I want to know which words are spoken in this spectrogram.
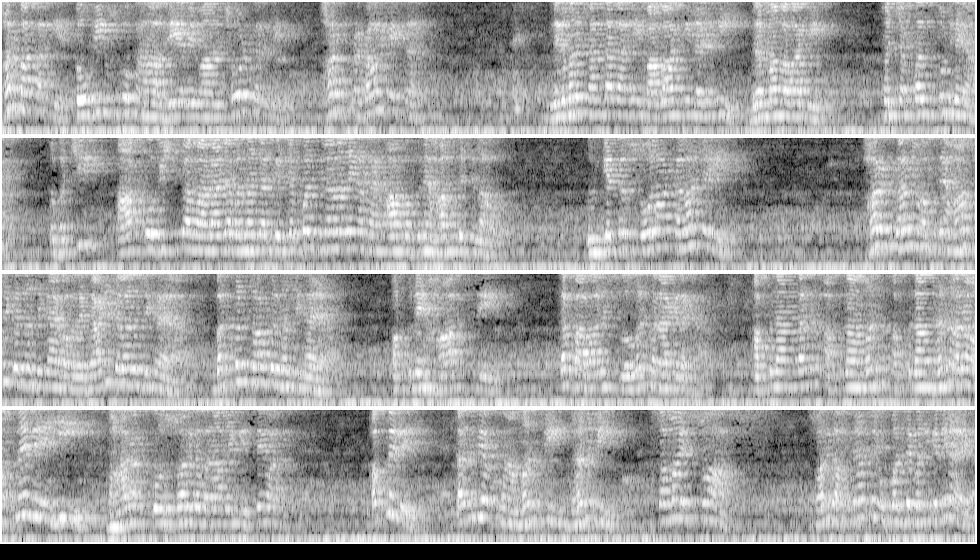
हर बात आती है तो भी उसको कहा दे अभिमान छोड़ कर दे, हर प्रकार के कर। निर्मल शांता दादी, बाबा की लड़की, ब्रह्मा बाबा की तो चप्पल टूट गया। तो बच्ची, आपको विश्व का महाराजा बनना चाहते हो, चप्पल सिलाना नहीं आता है, आप अपने हाथ से सिलाओ। उनके अंदर सोलह कला चाहिए। हर कर्म अपने हाथ से करना सिखाया, बाबा ने गाड़ी चलाना सिखाया, बर्तन साफ़ करना सिखाया, अपने हाथ से। तब बाबा ने स्लोगन बना के रखा, अपना तन, अपना मन, अपना धन और अपने लिए ही भारत को स्वर्ग बनाने की सेवा कर। अपने लिए तन भी अपना, मन भी, धन भी, समय, श्वास। स्वर्ग अपने अपने ऊपर से बन के नहीं आएगा।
